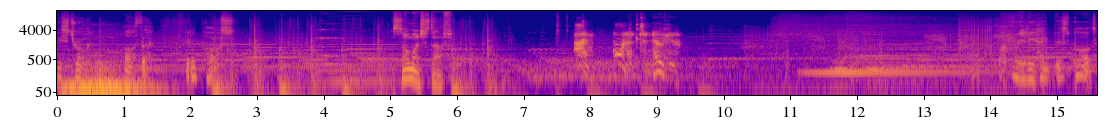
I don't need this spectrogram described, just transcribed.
Be strong, Arthur. It'll pass. So much stuff. I'm honored to know you. I really hate this part.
